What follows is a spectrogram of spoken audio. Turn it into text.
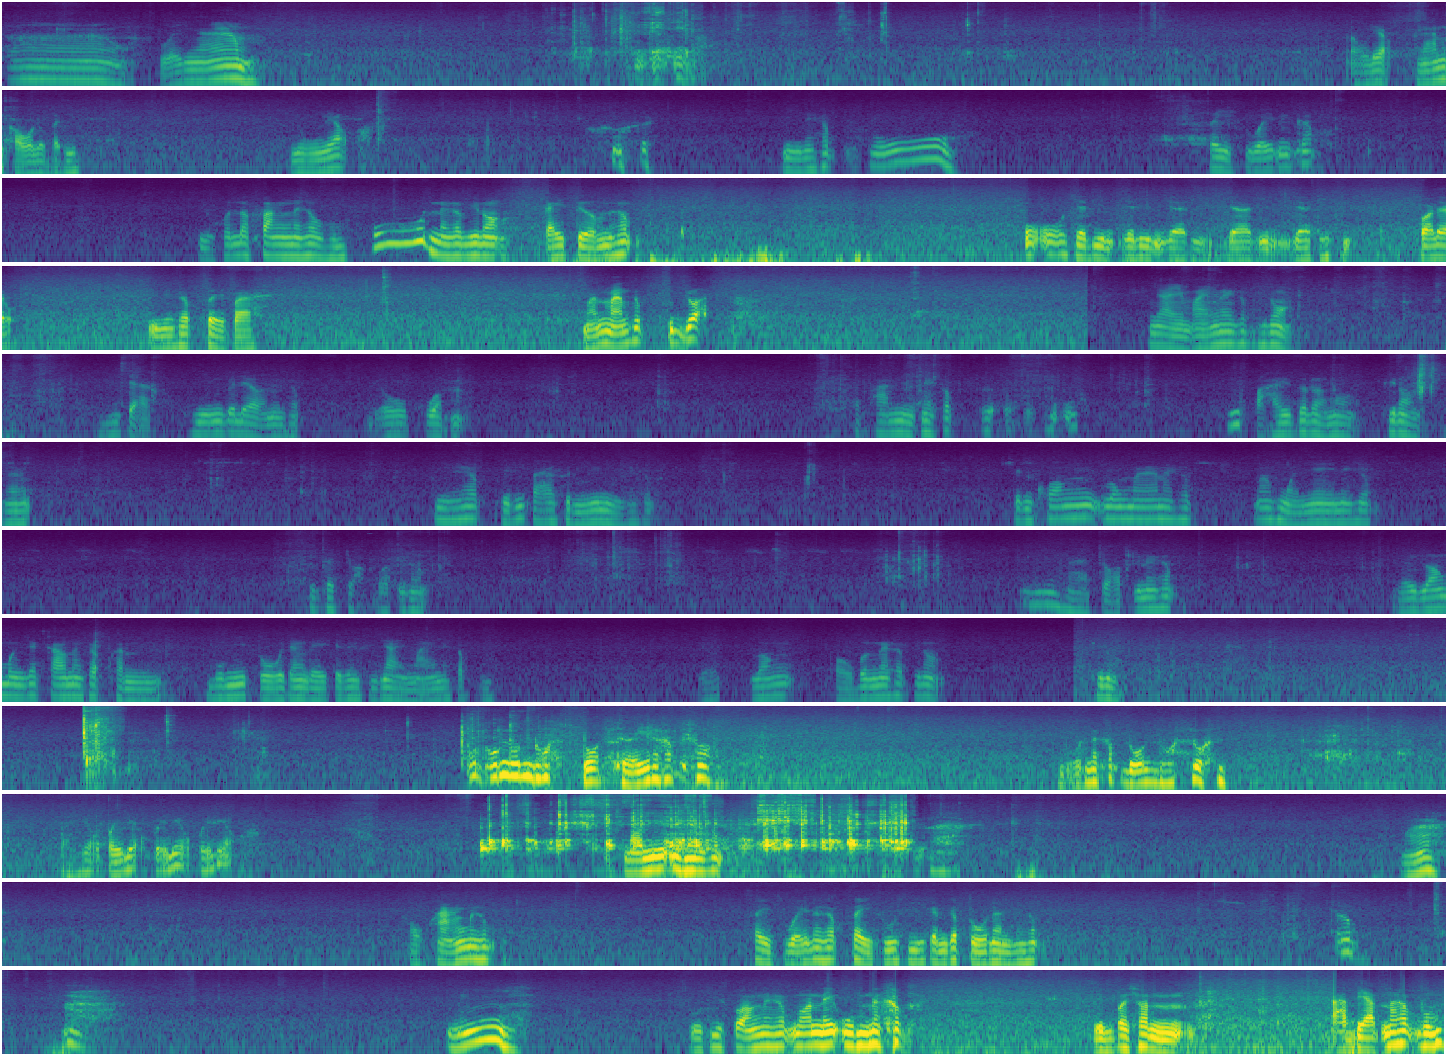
อ้าว สวยงาม เอาแล้ว งานเขาเลยบัดนี้ยุงแล้ว นี่นะครับ โอ้ ใส่สวยนะครับอยู่คนละฟังนะครับผมพูดนะครับพี่น้องไก่เติมนะครับ โอ้โอย่าดินอย่าดินอย่าดินอย่าดินอย่าดินพอแล้วนี่นะครับใส่ปลาหมันหมันครับสุดยอดใหญ่ไหมนะครับพี่น้องหลังจากยิงไปแล้วนะครับ เดี๋ยวควมสะพานนี้นะครับ นี่ปลาอยู่ตัวละน้องพี่น้องนะครับนี่นะครับเห็นปลาขึ้นนี่นี่นะครับ เป็นคลองลงมานะครับ มาหัวใหญ่นะครับที่จะจอดบ่พี่น้องอืมหาจอดอยู่นะครับเลยลองเบิ่งจักคราวนะครับคันบ่มีตัวจังใดก็จังสิใหญ่ไหมนะครับผมเดี๋ยวลองเป่าเบิ่งนะครับพี่น้องพี่น้อง โดนโดนโดนโดนเฉยนะครับพี่น้องโดนนะครับโดนโดนโดนไปแล้วไปแล้วไปแล้วไปแล้วนอนนี่อุ้มนะครับมาเอาหางนะครับ ใส่สวยนะครับ ใส่สูสีกันกับตัวนั้นนะครับนี่ ตัวที่สองนะครับ นอนในอุ้มนะครับ เป็นปลาช่อนอาบแดดนะครับผม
